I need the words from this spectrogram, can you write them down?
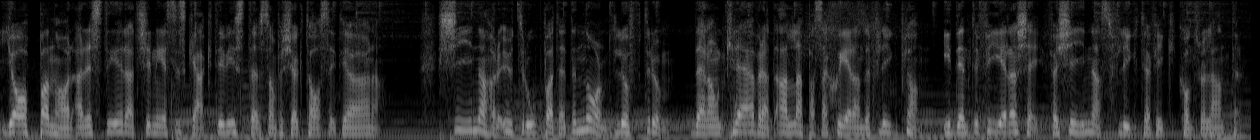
Japan har arresterat kinesiska aktivister som försökt ta sig till öarna. Kina har utropat ett enormt luftrum där de kräver att alla passagerande flygplan identifierar sig för Kinas flygtrafikkontrollanter.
